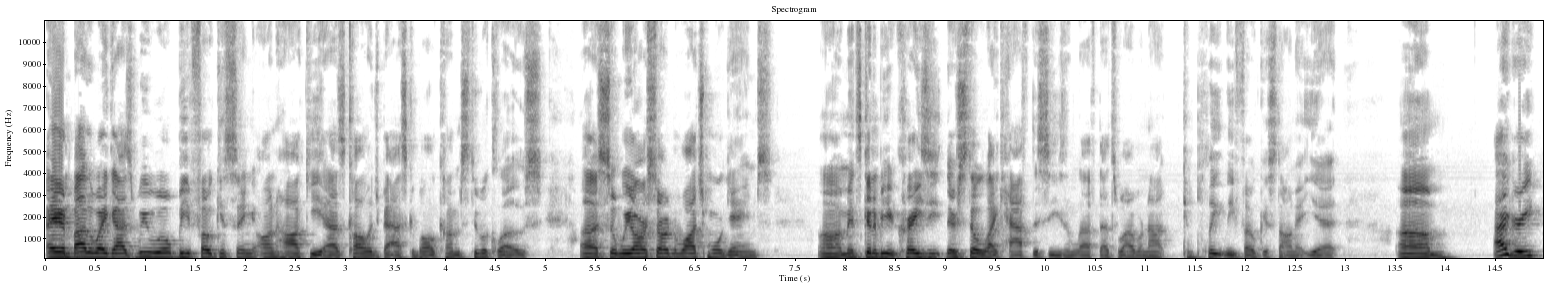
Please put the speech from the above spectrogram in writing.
and by the way, guys, we will be focusing on hockey as college basketball comes to a close. Uh, so we are starting to watch more games. Um, it's going to be a crazy. There's still like half the season left. That's why we're not completely focused on it yet. Um, I agree.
